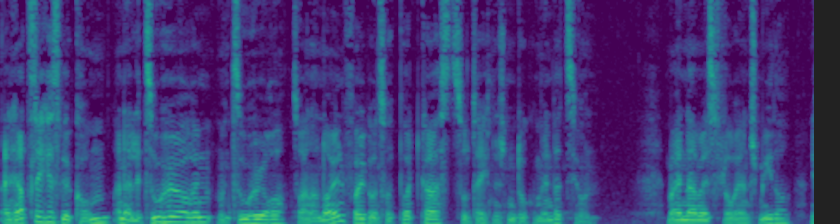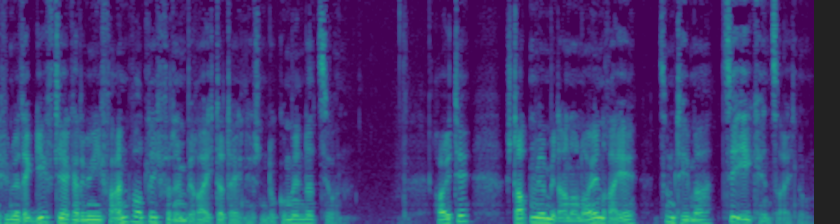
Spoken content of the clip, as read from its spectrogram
Ein herzliches Willkommen an alle Zuhörerinnen und Zuhörer zu einer neuen Folge unseres Podcasts zur technischen Dokumentation. Mein Name ist Florian Schmieder. Ich bin mit der GFT Akademie verantwortlich für den Bereich der technischen Dokumentation. Heute starten wir mit einer neuen Reihe zum Thema CE-Kennzeichnung.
